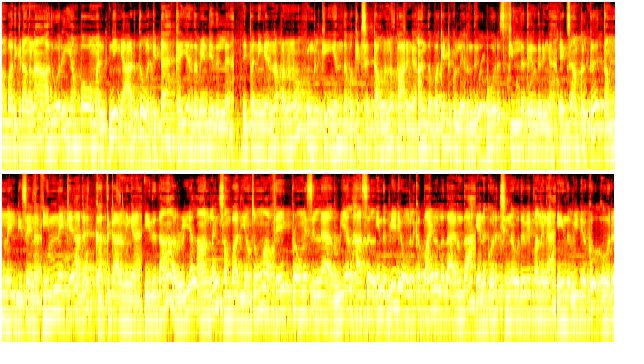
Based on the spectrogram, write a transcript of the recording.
சம்பாதிக்கிறாங்கன்னா அது ஒரு எம்பவர்மெண்ட் நீங்க அடுத்தவங்க கிட்ட கையேந்த வேண்டியது இல்ல இப்ப நீங்க என்ன பண்ணணும்? உங்களுக்கு எந்த பக்கெட் செட் ஆகும்னு பாருங்க. அந்த பக்கெட்டுக்குள்ள இருந்து ஒரு ஸ்கில்ல தேர்ந்தெடுங்க. எக்ஸாம்பிளுக்கு தம்னைல் டிசைனர் இன்னைக்கே அதை கத்துக்க ஆரம்பிங்க. இதுதான் ரியல் ஆன்லைன் சம்பாதியம் சும்மா ஃபேக் ப்ராமிஸ் இல்ல. ரியல் ஹாசல் இந்த வீடியோ உங்களுக்கு பயனுள்ளதா இருந்தா எனக்கு ஒரு சின்ன உதவி பண்ணுங்க. இந்த வீடியோக்கு ஒரு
